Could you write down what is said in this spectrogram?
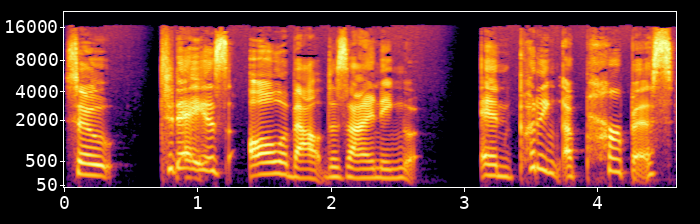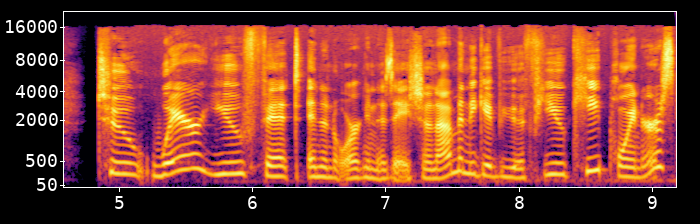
So today is all about designing and putting a purpose to where you fit in an organization. I'm going to give you a few key pointers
